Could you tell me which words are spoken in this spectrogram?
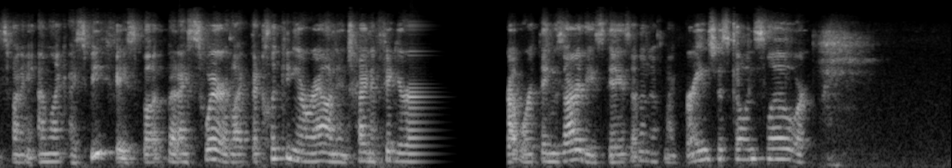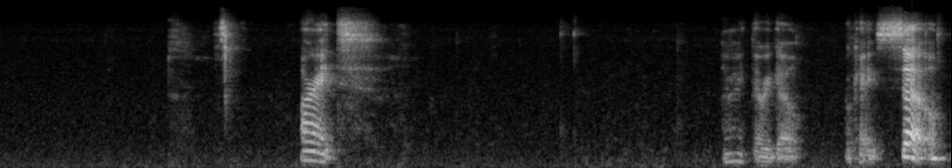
It's funny. I'm like, I speak Facebook, but I swear, like the clicking around and trying to figure out where things are these days. I don't know if my brain's just going slow or. All right. All right, there we go. Okay, so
